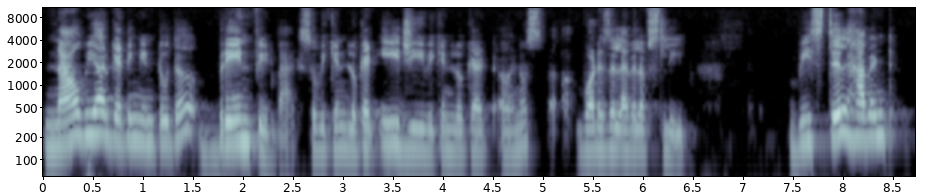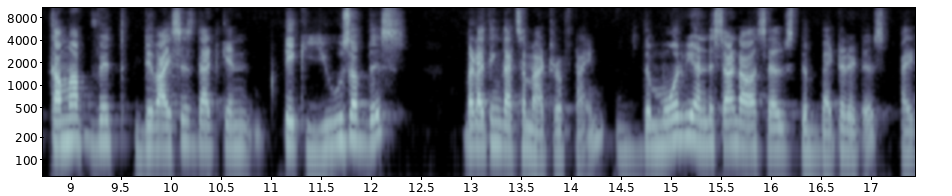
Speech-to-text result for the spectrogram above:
Now we are getting into the brain feedback. So we can look at EEG, we can look at uh, you know uh, what is the level of sleep. We still haven't come up with devices that can take use of this, but I think that's a matter of time. The more we understand ourselves, the better it is. I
